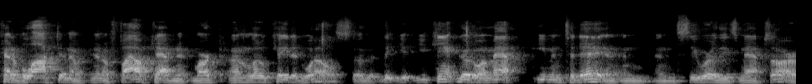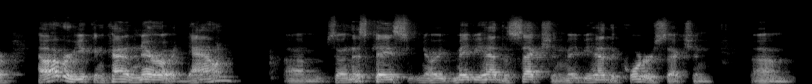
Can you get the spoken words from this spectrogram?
kind of locked in a in a file cabinet marked unlocated wells so that you, you can't go to a map even today and, and and see where these maps are however you can kind of narrow it down um, so in this case you know maybe had the section maybe had the quarter section um,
